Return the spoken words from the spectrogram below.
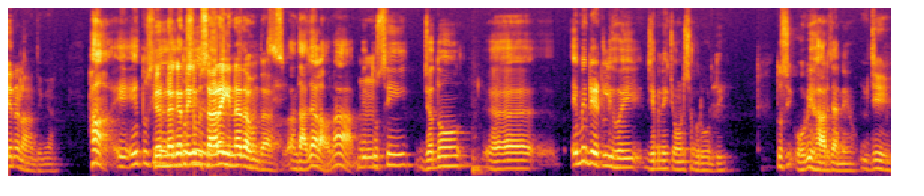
3 ਨਾ ਆਉਂਦੀਆਂ ਹਾਂ ਇਹ ਇਹ ਤੁਸੀਂ ਫਿਰ ਨਗਰ ਨਿਗਮ ਸਾਰਾ ਹੀ ਇਹਨਾਂ ਦਾ ਹੁੰਦਾ। ਅੰਦਾਜ਼ਾ ਲਾਓ ਨਾ ਵੀ ਤੁਸੀਂ ਜਦੋਂ ਇਮੀਡੀਏਟਲੀ ਹੋਈ ਜਿਮਨੀ ਚੋਣ ਸੰਗਰੂਰ ਦੀ ਤੁਸੀਂ ਉਹ ਵੀ ਹਾਰ ਜਾਂਦੇ ਹੋ। ਜੀ।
